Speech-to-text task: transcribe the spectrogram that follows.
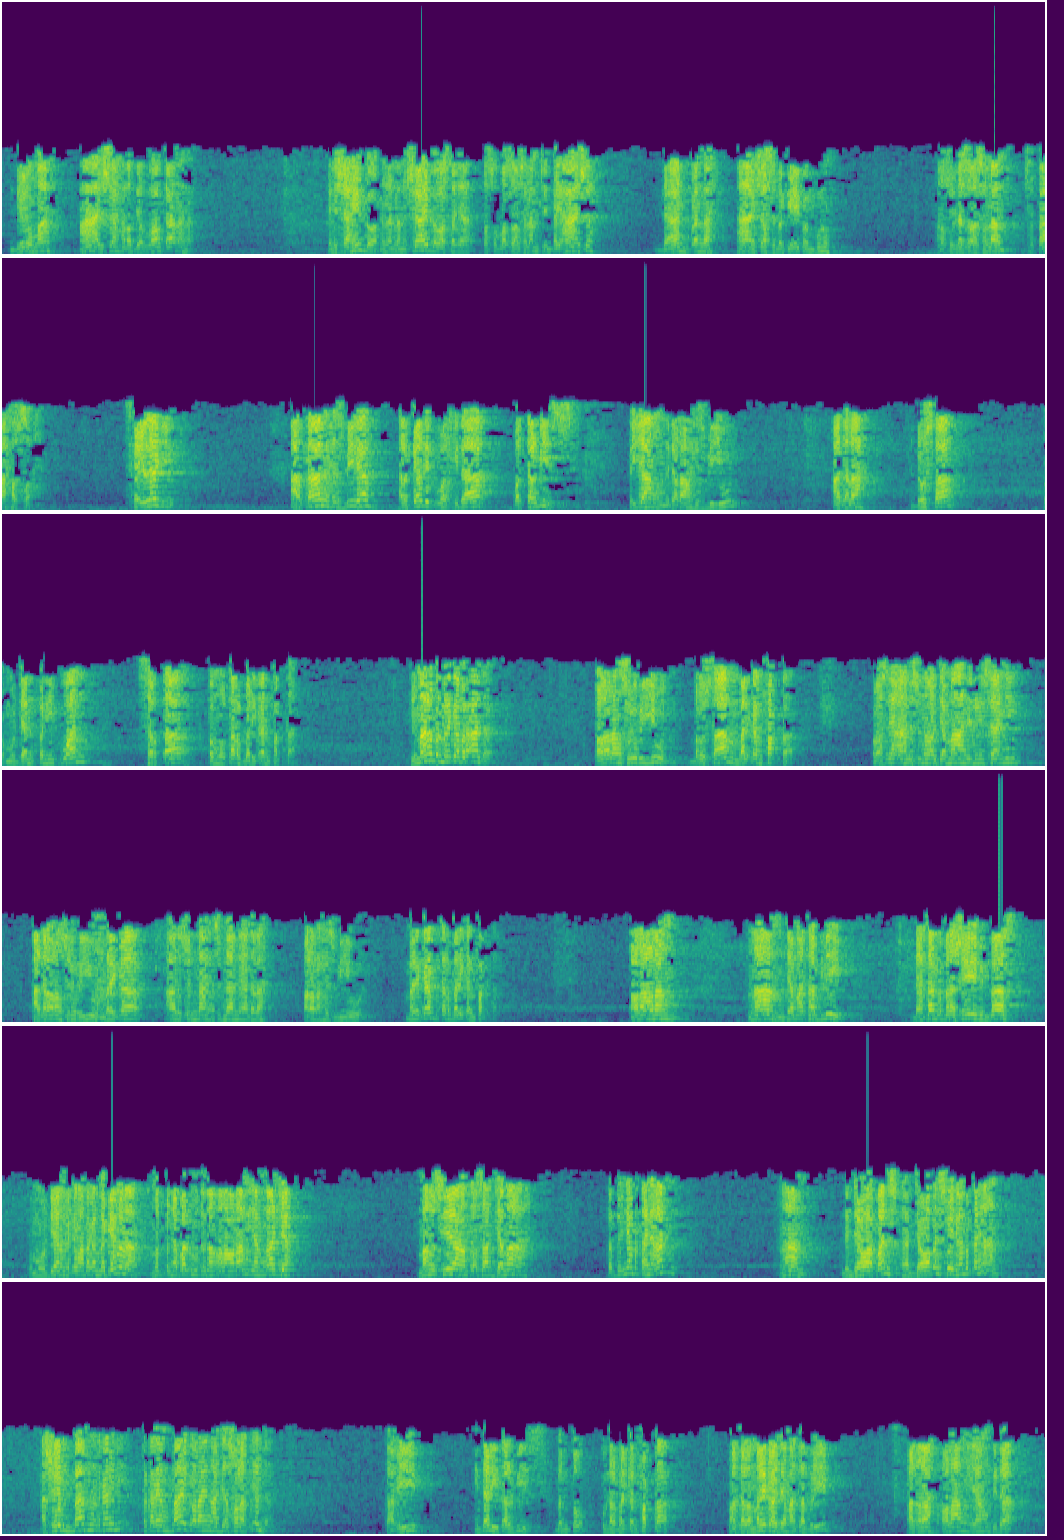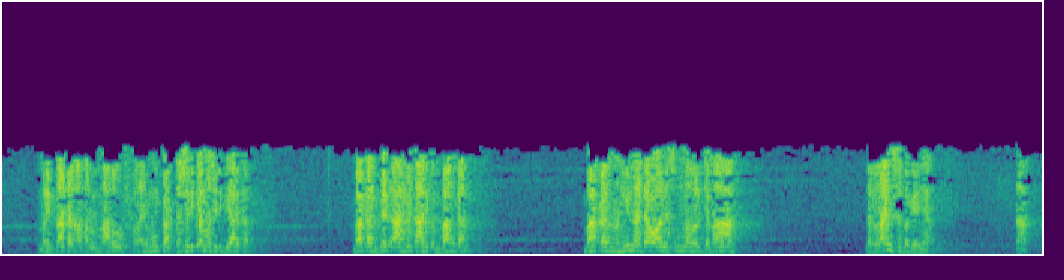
di rumah Aisyah radhiyallahu taala. Ini syahid bahwa syahid bahwasanya Rasulullah SAW mencintai Aisyah dan bukanlah Aisyah sebagai pembunuh Rasulullah SAW serta Hafsah. Sekali lagi, arkan hizbiyah al-kadib wal khida wal talbis. Tiang dari orang hizbiyun adalah dosa, kemudian penipuan, serta pemutar balikan fakta. Di mana pun mereka berada, orang sururiyun berusaha membalikkan fakta. Bahwasanya ahli sunnah jamaah di Indonesia ini adalah orang sururiyun. Mereka ahli sunnah yang sebenarnya adalah orang-orang hizbiyun. Mereka putar fakta. Orang-orang enam jamaah tabligh datang kepada Syekh bin Bas. Kemudian mereka mengatakan bagaimana menurut pendapat tentang orang-orang yang mengajak manusia untuk saat jamaah. Tentunya pertanyaan enam dan jawaban eh, jawaban sesuai dengan pertanyaan. Syekh bin Bas mengatakan ini perkara yang baik orang yang ngajak sholat ya enggak. Tapi ini tadi talbis bentuk balikan fakta. Maka mereka jamaah tabligh adalah orang yang tidak merintahkan amalul ma'ruf, nahi mungkar, kesyirikan masih dibiarkan. Bahkan bid'ah bid'ah dikembangkan. Bahkan menghina dakwah ahli sunnah wal jamaah dan lain sebagainya. Nah,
